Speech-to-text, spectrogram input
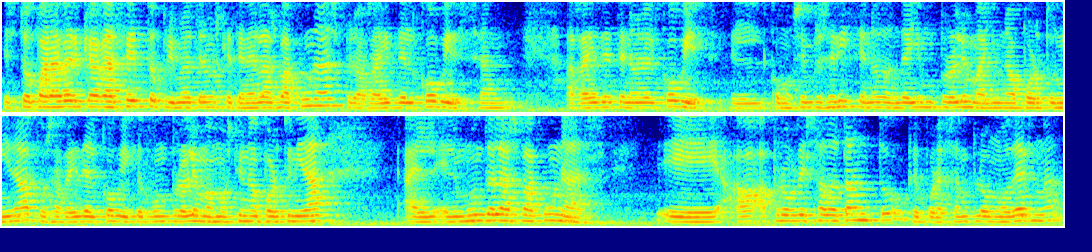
Esto para ver que haga efecto, primero tenemos que tener las vacunas, pero a raíz del COVID, a raíz de tener el COVID, como siempre se dice, ¿no? donde hay un problema y una oportunidad, pues a raíz del COVID, que fue un problema, hemos tenido una oportunidad, el, el mundo de las vacunas eh, ha, progresado tanto que, por ejemplo, Moderna,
